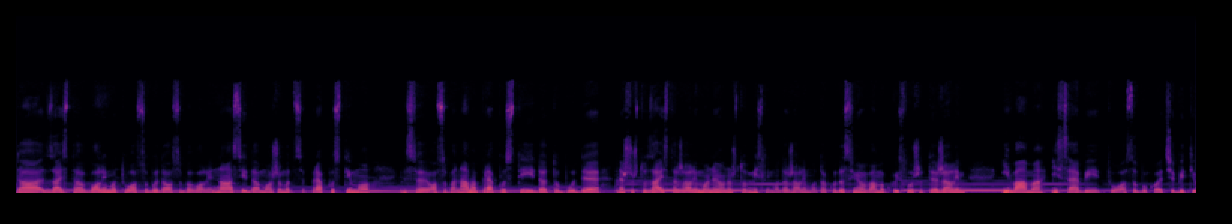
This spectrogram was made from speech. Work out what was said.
da zaista volimo tu osobu, da osoba voli nas i da možemo da se prepustimo i da se osoba nama prepusti i da to bude nešto što zaista želimo, a ne ono što mislimo da želimo. Tako da svima vama koji slušate želim i vama i sebi tu osobu koja će biti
